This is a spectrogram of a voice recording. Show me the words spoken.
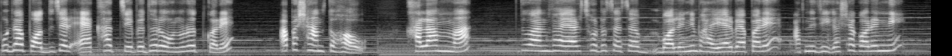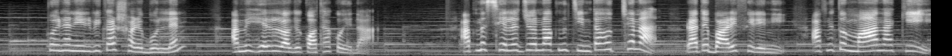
পূর্ণা পদ্মজার এক হাত চেপে ধরে অনুরোধ করে, আপা, শান্ত হও। খালাম্মা দুয়ান ভাই আর ছোট চাচা বলেনি ভাইয়ার ব্যাপারে? আপনি জিজ্ঞাসা করেননি? কইনা নির্বিকার স্বরে বললেন, আমি হের লগে কথা কই না। আপনার ছেলের জন্য আপনার চিন্তা হচ্ছে না? রাতে বাড়ি ফিরেনি। আপনি তো মা নাকি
